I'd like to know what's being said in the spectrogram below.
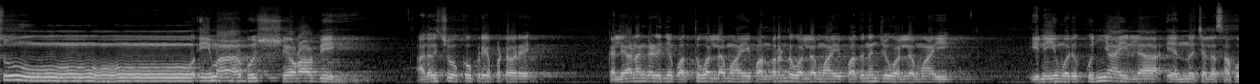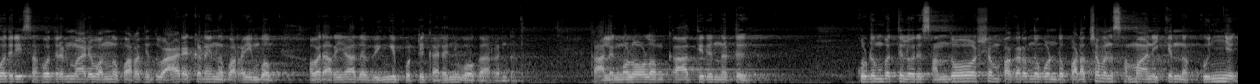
سوء ما بشر به ആലോചിച്ച് നോക്കൂ പ്രിയപ്പെട്ടവരെ കല്യാണം കഴിഞ്ഞ് പത്ത് കൊല്ലമായി പന്ത്രണ്ട് കൊല്ലമായി പതിനഞ്ച് കൊല്ലമായി ഇനിയും ഒരു കുഞ്ഞായില്ല എന്ന് ചില സഹോദരി സഹോദരന്മാർ വന്ന് പറഞ്ഞ് ദ്വാരക്കണമെന്ന് പറയുമ്പം അവരറിയാതെ വിങ്ങിപ്പൊട്ടി കരഞ്ഞു പോകാറുണ്ട് കാലങ്ങളോളം കാത്തിരുന്നിട്ട് കുടുംബത്തിൽ ഒരു സന്തോഷം പകർന്നുകൊണ്ട് പടച്ചവൻ സമ്മാനിക്കുന്ന കുഞ്ഞ്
